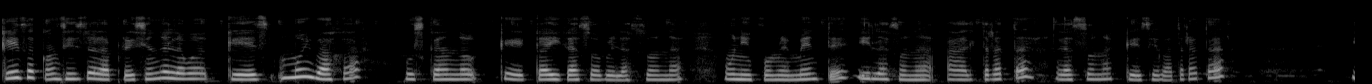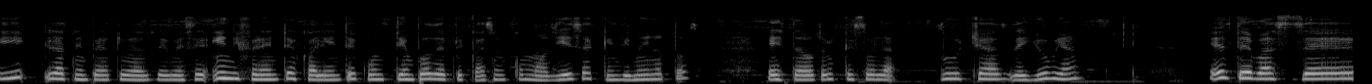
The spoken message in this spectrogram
que eso consiste en la presión del agua que es muy baja, buscando que caiga sobre la zona uniformemente y la zona al tratar, la zona que se va a tratar y la temperatura debe ser indiferente o caliente con tiempo de aplicación como 10 a 15 minutos. Está otro que son las duchas de lluvia. Este va a ser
